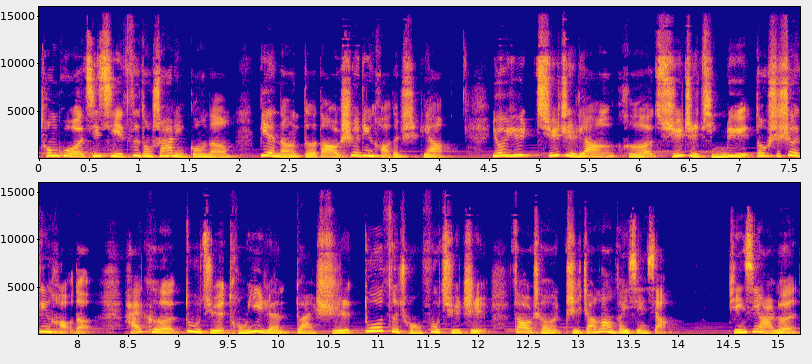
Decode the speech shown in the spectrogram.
通过机器自动刷脸功能，便能得到设定好的纸量。由于取纸量和取纸频率都是设定好的，还可杜绝同一人短时多次重复取纸，造成纸张浪费现象。平心而论，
